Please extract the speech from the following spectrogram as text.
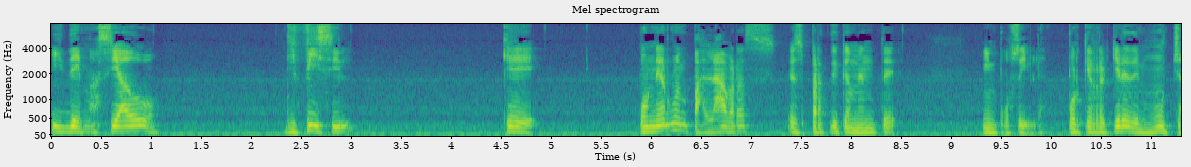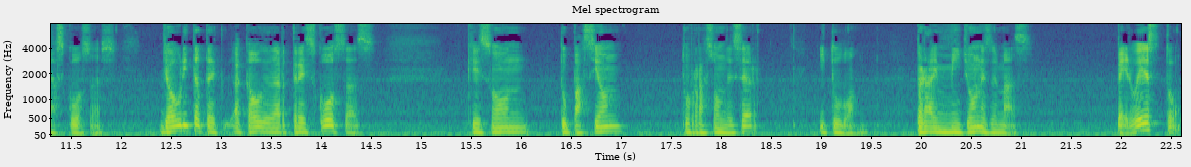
y demasiado difícil que ponerlo en palabras es prácticamente imposible porque requiere de muchas cosas. Yo ahorita te acabo de dar tres cosas que son tu pasión, tu razón de ser y tu don. Pero hay millones de más. Pero esto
